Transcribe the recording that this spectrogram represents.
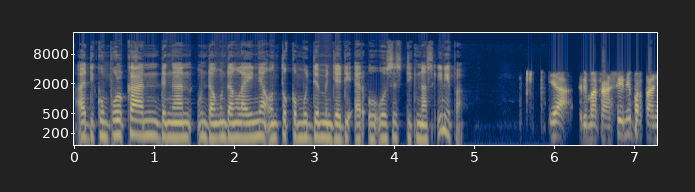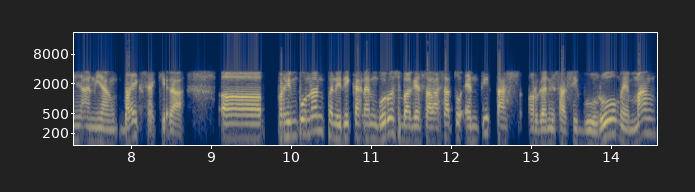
uh, dikumpulkan dengan undang-undang lainnya untuk kemudian menjadi RUU Sisdiknas ini, Pak? Ya, terima kasih. Ini pertanyaan yang baik saya kira. Uh, Perhimpunan Pendidikan dan Guru sebagai salah satu entitas organisasi guru memang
